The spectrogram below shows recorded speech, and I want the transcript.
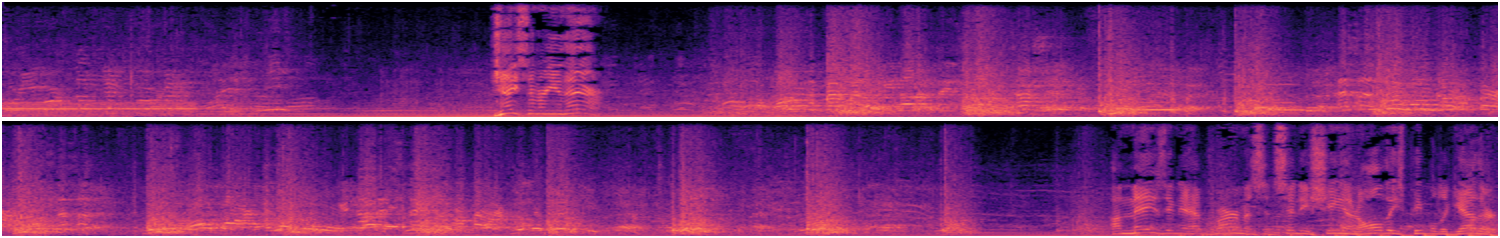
or you are subject to arrest. Jason, are you there? Amazing to have Bermas and Cindy Sheehan all these people together.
